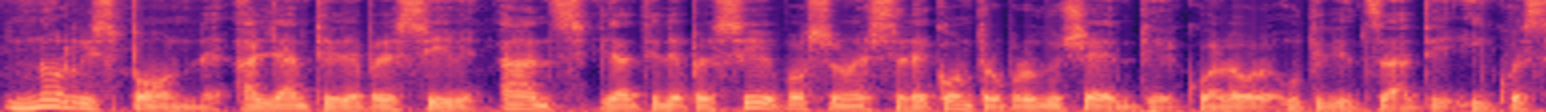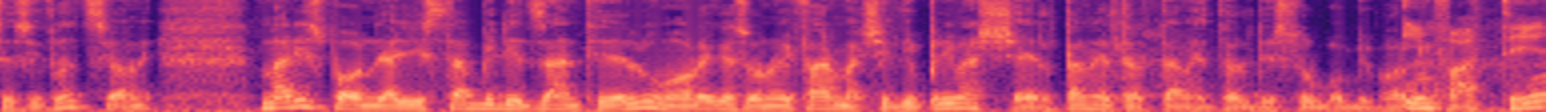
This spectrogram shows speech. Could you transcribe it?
non risponde agli antidepressivi, anzi gli antidepressivi possono essere controproducenti qualora utilizzati in queste situazioni, ma risponde agli stabilizzanti dell'umore che sono i farmaci di prima scelta nel trattamento del disturbo bipolare. Infatti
